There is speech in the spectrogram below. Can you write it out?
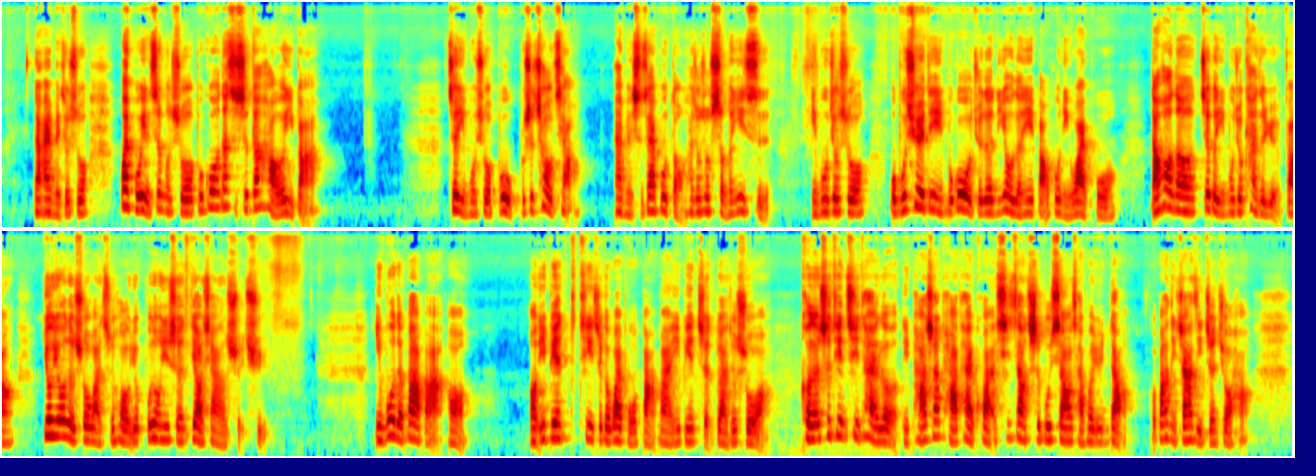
那艾美就说：“外婆也这么说，不过那只是刚好而已吧。”这尹木说：“不，不是凑巧。”艾美实在不懂，他就说：“什么意思？”尹木就说：“我不确定，不过我觉得你有能力保护你外婆。”然后呢，这个荧幕就看着远方，悠悠的说完之后，又扑通一声掉下了水去。荧幕的爸爸哦哦，一边替这个外婆把脉，一边诊断，就说啊，可能是天气太热，你爬山爬太快，心脏吃不消才会晕倒。我帮你扎几针就好。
